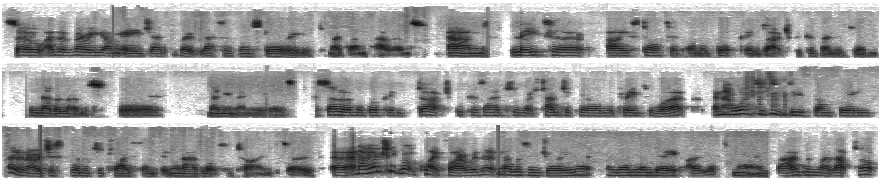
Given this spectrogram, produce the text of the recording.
So at a very young age, I wrote letters and stories to my grandparents, and Later, I started on a book in Dutch because I lived in the Netherlands for many, many years. I started on a book in Dutch because I had too much time to kill on the train to work and I wanted to do something. I don't know, I just wanted to try something and I had lots of time. So, uh, and I actually got quite far with it and I was enjoying it. And then one day I lost my bag with my laptop.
